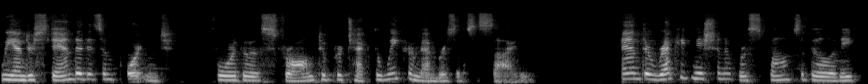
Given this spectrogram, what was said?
We understand that it's important for the strong to protect the weaker members of society and the recognition of responsibility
